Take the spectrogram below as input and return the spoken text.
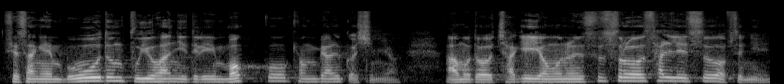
세상의 모든 부유한 이들이 먹고 경배할 것이며 아무도 자기 영혼을 스스로 살릴 수 없으니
